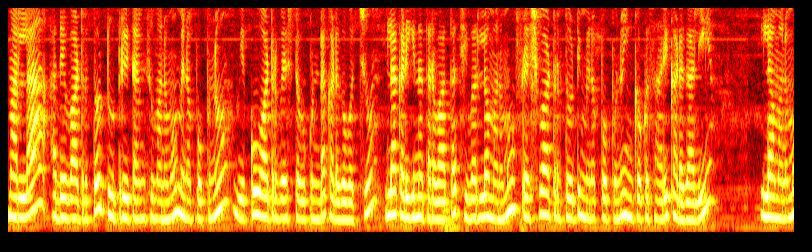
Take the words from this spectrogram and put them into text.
మరలా అదే వాటర్తో టూ త్రీ టైమ్స్ మనము మినపప్పును ఎక్కువ వాటర్ వేస్ట్ అవ్వకుండా కడగవచ్చు. ఇలా కడిగిన తర్వాత చివరిలో మనము ఫ్రెష్ వాటర్ తోటి మినపప్పును ఇంకొకసారి కడగాలి. ఇలా మనము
